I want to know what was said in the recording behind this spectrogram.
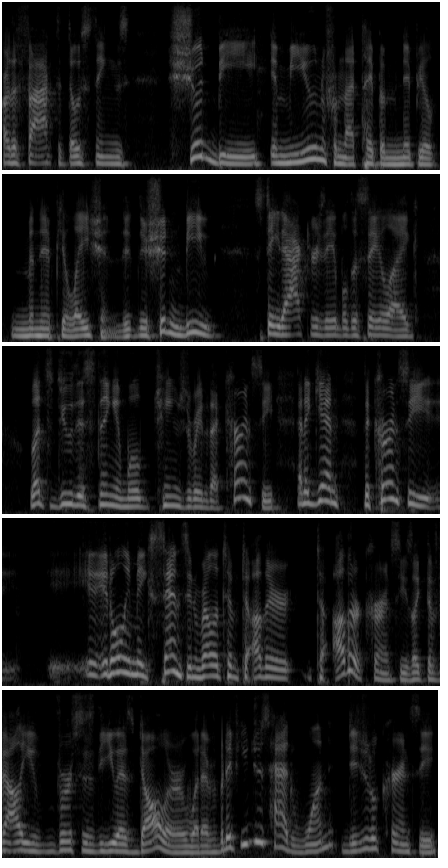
are the fact that those things should be immune from that type of manipul- manipulation. There- shouldn't be state actors able to say like, "Let's do this thing and we'll change the rate of that currency." And again, the currency it only makes sense in relative to other to other currencies like the value versus the US dollar or whatever. But if you just had one digital currency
